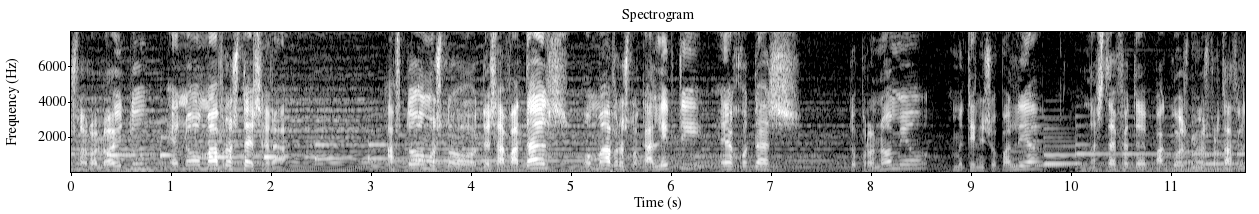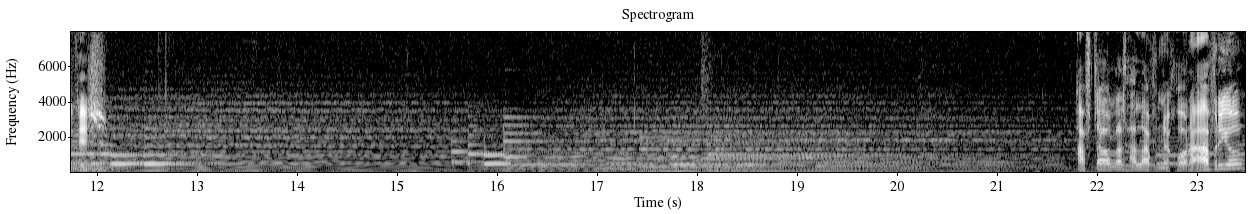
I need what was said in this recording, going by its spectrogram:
στο ρολόι του, ενώ ο Μαύρος 4. Αυτό όμως το ντεσαβαντάζ, ο Μαύρος το καλύπτει έχοντας το προνόμιο με την ισοπαλία να στέφεται παγκόσμιος πρωταθλητής. Αυτά όλα θα λάβουν χώρα αύριο.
